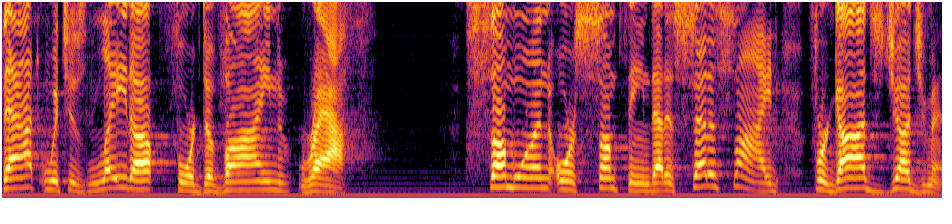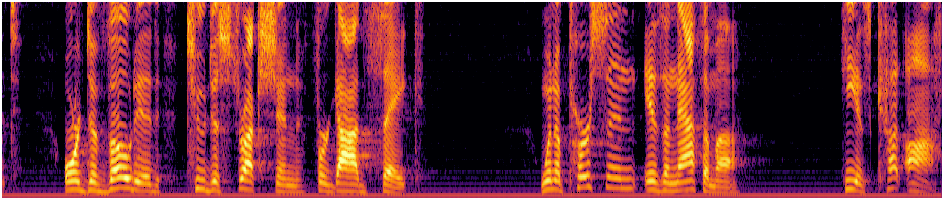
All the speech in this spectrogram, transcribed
that which is laid up for divine wrath someone or something that is set aside for God's judgment or devoted to destruction for God's sake. When a person is anathema, he is cut off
